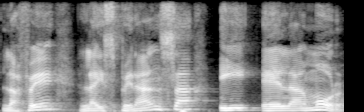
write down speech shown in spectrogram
la fe, la esperanza y el amor.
